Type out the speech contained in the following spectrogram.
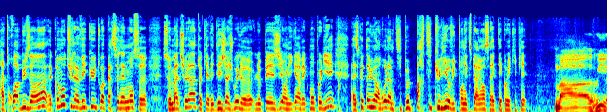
à 3 buts à 1. Comment tu l'as vécu, toi, personnellement, ce, ce match-là? Toi qui avais déjà joué le, le, PSG en Ligue 1 avec Montpellier. Est-ce que tu as eu un rôle un petit peu particulier au vu de ton expérience avec tes coéquipiers? Bah oui,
